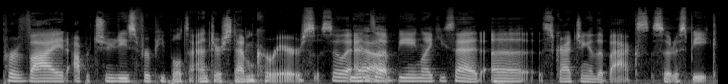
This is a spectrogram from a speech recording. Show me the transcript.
provide opportunities for people to enter STEM careers. So it ends up being, like you said, a scratching of the backs, so to speak.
